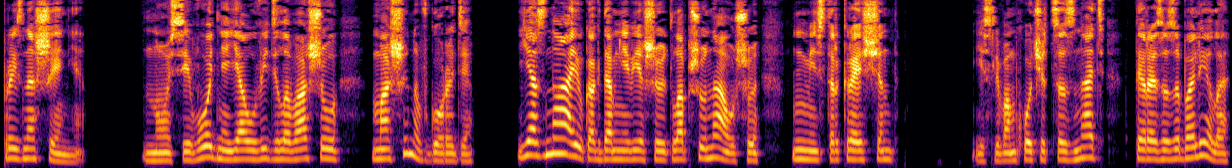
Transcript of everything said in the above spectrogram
произношения. «Но сегодня я увидела вашу машину в городе. Я знаю, когда мне вешают лапшу на уши, мистер Крэщент. Если вам хочется знать, Тереза заболела,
